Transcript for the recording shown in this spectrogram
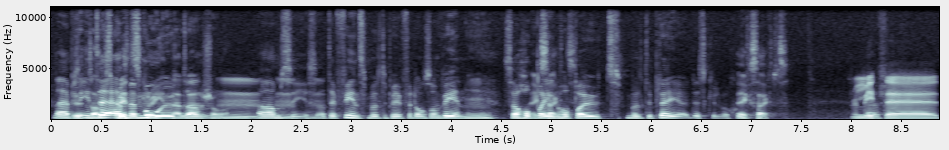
Nej, precis, utan inte MMO utan eller så. Mm, Ja, mm, precis. mm. Att det finns multiplayer för de som vill. Mm. Så hoppa in Exakt. och hoppa ut multiplayer, det skulle vara sjukt. Exakt. Lite,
